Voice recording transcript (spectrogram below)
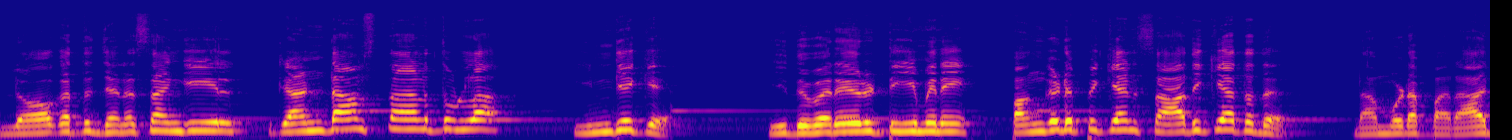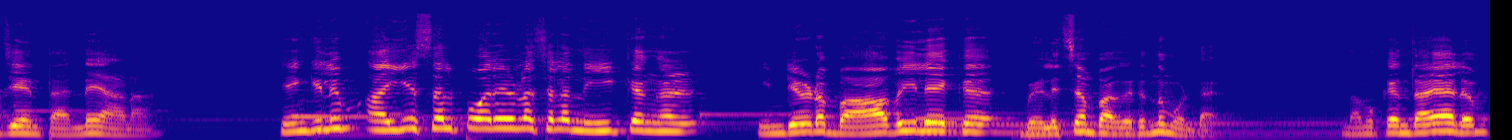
ലോകത്ത് ജനസംഖ്യയിൽ രണ്ടാം സ്ഥാനത്തുള്ള ഇന്ത്യയ്ക്ക് ഇതുവരെ ഒരു ടീമിനെ പങ്കെടുപ്പിക്കാൻ സാധിക്കാത്തത് നമ്മുടെ പരാജയം തന്നെയാണ്. എങ്കിലും ഐ പോലെയുള്ള ചില നീക്കങ്ങൾ ഇന്ത്യയുടെ ഭാവിയിലേക്ക് വെളിച്ചം പകരുന്നുമുണ്ട്. നമുക്കെന്തായാലും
